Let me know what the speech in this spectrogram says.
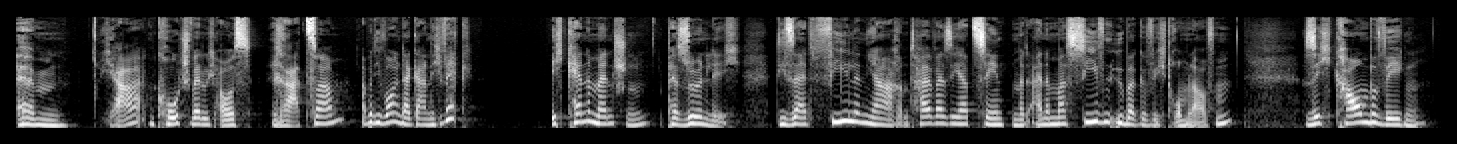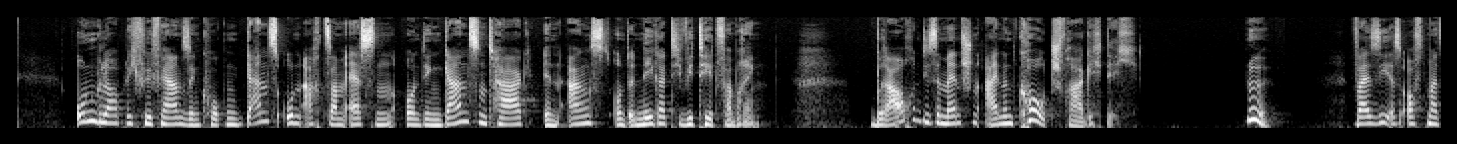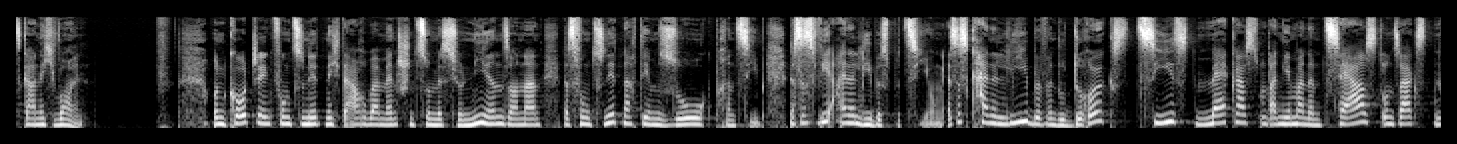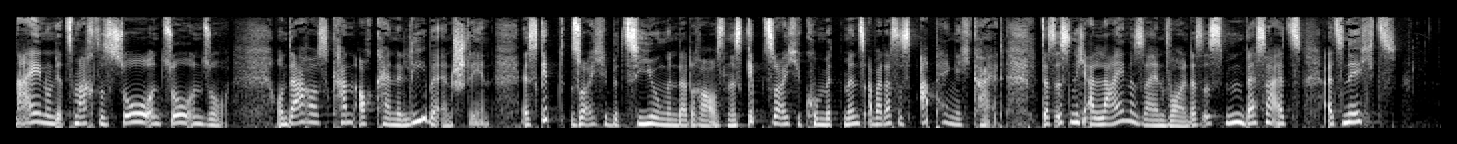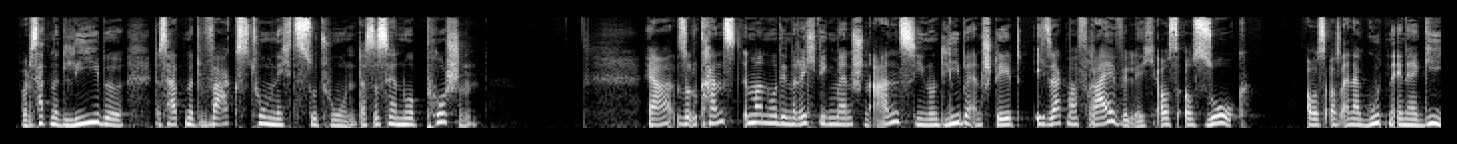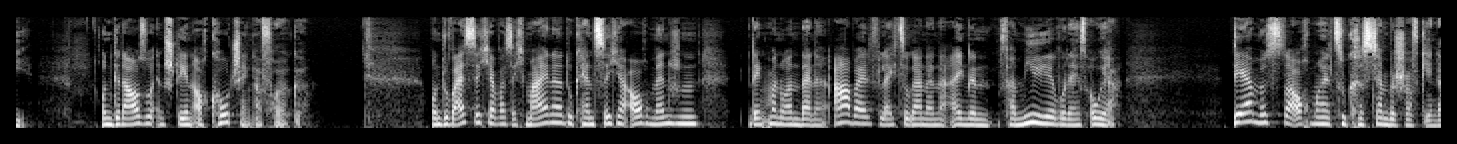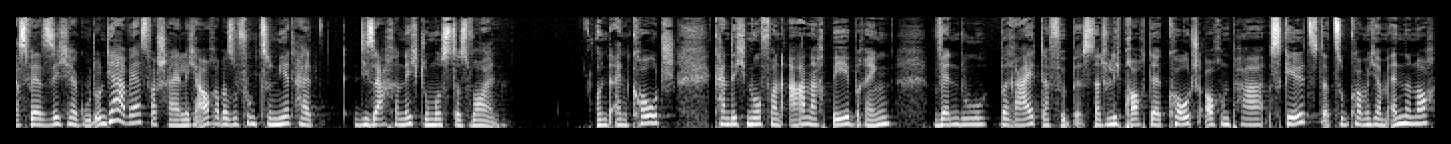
ähm, ja, ein Coach wäre durchaus ratsam, aber die wollen da gar nicht weg. Ich kenne Menschen persönlich, die seit vielen Jahren, teilweise Jahrzehnten mit einem massiven Übergewicht rumlaufen, sich kaum bewegen, unglaublich viel Fernsehen gucken, ganz unachtsam essen und den ganzen Tag in Angst und in Negativität verbringen. Brauchen diese Menschen einen Coach, frage ich dich. Nö, weil sie es oftmals gar nicht wollen. Und Coaching funktioniert nicht darüber, Menschen zu missionieren, sondern das funktioniert nach dem Sogprinzip. Das ist wie eine Liebesbeziehung. Es ist keine Liebe, wenn du drückst, ziehst, meckerst und an jemandem zerrst und sagst, nein, und jetzt macht es so und so und so. Und daraus kann auch keine Liebe entstehen. Es gibt solche Beziehungen da draußen. Es gibt solche Commitments, aber das ist Abhängigkeit. Das ist nicht alleine sein wollen. Das ist hm, besser als, als nichts. Aber das hat mit Liebe, das hat mit Wachstum nichts zu tun. Das ist ja nur Pushen. Ja, so du kannst immer nur den richtigen Menschen anziehen und Liebe entsteht, ich sag mal freiwillig, aus, aus Sog, aus, aus einer guten Energie. Und genauso entstehen auch Coaching-Erfolge. Und du weißt sicher, was ich meine. Du kennst sicher auch Menschen, denk mal nur an deine Arbeit, vielleicht sogar an deine eigenen Familie, wo du denkst, oh ja, der müsste auch mal zu Christian Bischof gehen. Das wäre sicher gut. Und ja, wäre es wahrscheinlich auch, aber so funktioniert halt die Sache nicht. Du musst es wollen. Und ein Coach kann dich nur von A nach B bringen, wenn du bereit dafür bist. Natürlich braucht der Coach auch ein paar Skills, dazu komme ich am Ende noch.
